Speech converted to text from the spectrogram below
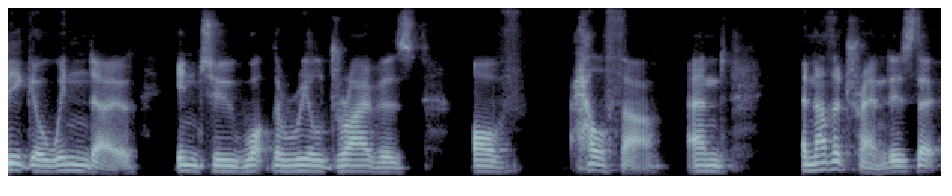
bigger window into what the real drivers of health are. And another trend is that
